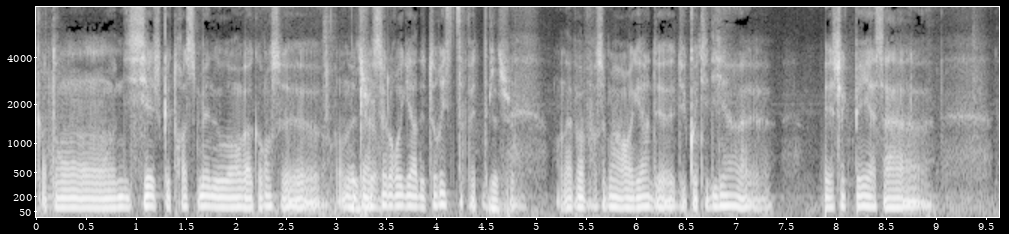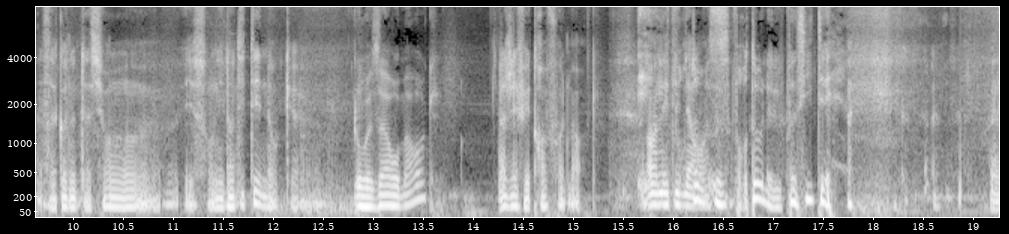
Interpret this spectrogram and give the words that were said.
quand on n'y siège que trois semaines ou en vacances, on n'a qu'un seul regard de touriste en fait. bien sûr. On n'a pas forcément un regard de- du quotidien. et chaque pays a sa, sa connotation euh, et son identité. Donc, euh, Au hasard au Maroc? Là, j'ai fait trois fois le Maroc. Et En pourtant, itinérance. euh, Pourtant, vous l'avez pas cité. Ouais,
